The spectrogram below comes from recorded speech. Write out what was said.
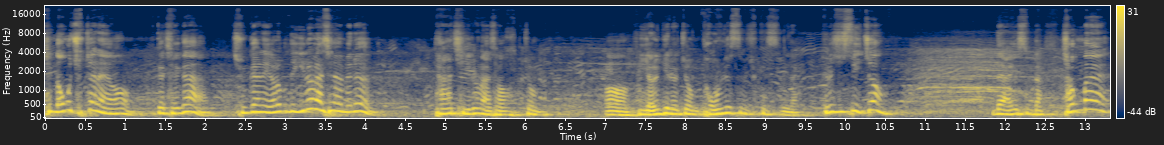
지금 너무 춥잖아요. 그러니까 제가 중간에 여러분들 일어나시려면은 다 같이 일어나서 좀 어, 이 열기를 좀 더 올렸으면 좋겠습니다. 그러실 수 있죠? 네, 알겠습니다. 정말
